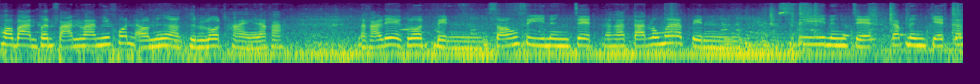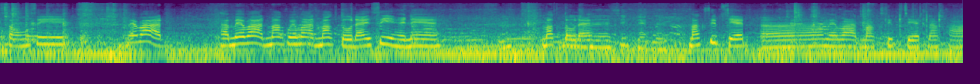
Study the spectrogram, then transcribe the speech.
พ่อบ้านเพิ่นฝันว่ามีคนเอาเนื้อขึ้นรถให้นะคะ นะคะ เลขรถเป็นสองสี่หนึ่งเจ็ดนะคะ ตัดลงมาเป็นสี่หนึ่งเจ็ดกับหนึ่งเจ็ดกับสองสี่แม่วาด ถ้าแม่วาดมักแม่วาดมักตัวใดสี่ให้แน่ มักตัวใดสิบเจ็ดเนี่ยมักสิบเจ็ดอ่าแม่วาดมักสิบเจ็ดนะคะ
